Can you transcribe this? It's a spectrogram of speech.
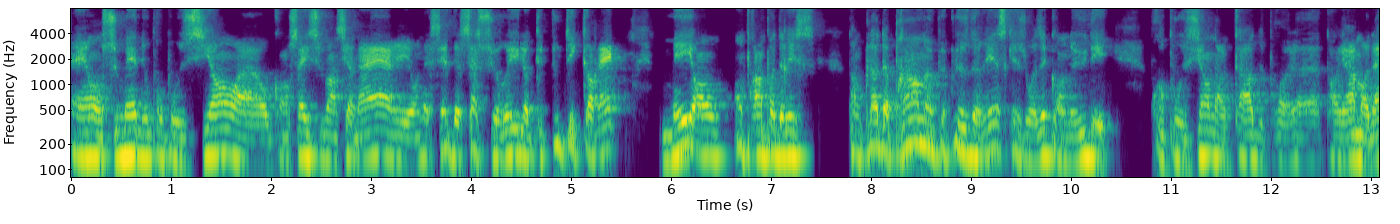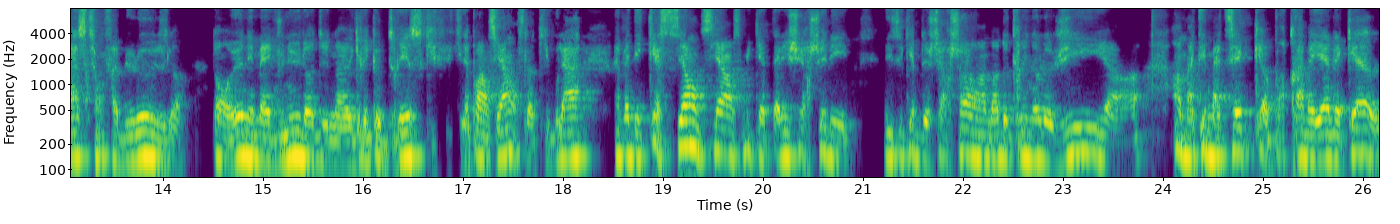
On soumet nos propositions euh, au conseil subventionnaire et on essaie de s'assurer que tout est correct, mais on ne prend pas de risques. Donc là, de prendre un peu plus de risques, je dois dire qu'on a eu des propositions dans le cadre du euh, programme Audace qui sont fabuleuses. Là dont une est même venue d'une agricultrice qui, n'est pas en sciences, qui voulait, avait des questions de sciences, mais qui est allée chercher des, équipes de chercheurs en endocrinologie, en, mathématiques pour travailler avec elle.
